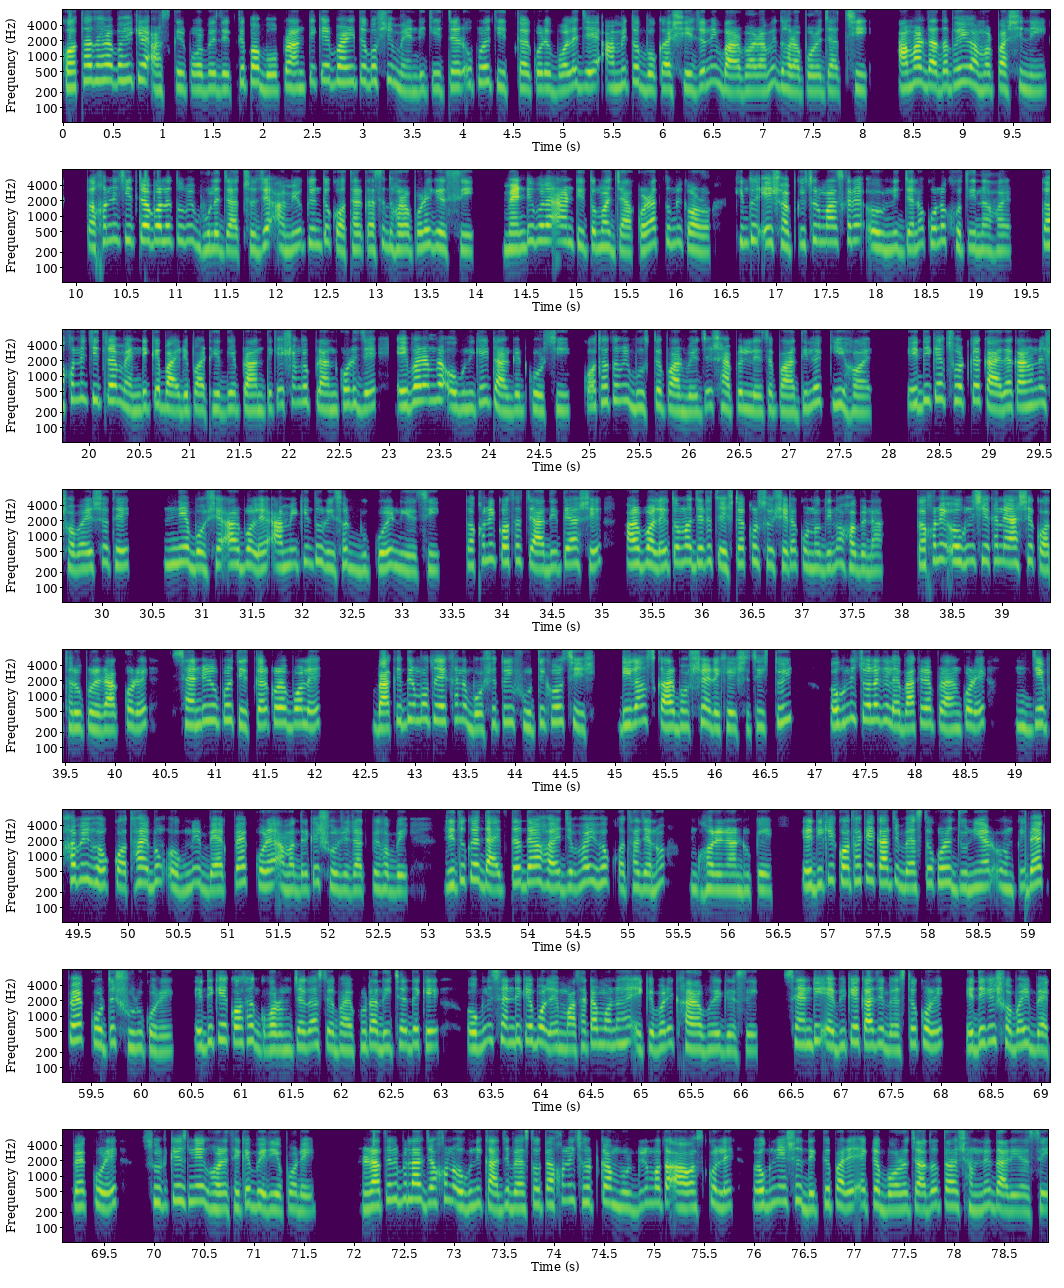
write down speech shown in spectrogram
কথা ধারাবাহিকের আজকের পর্বে দেখতে পাবো, প্রান্তিকের বাড়িতে বসে ম্যান্ডি চিত্রার উপরে চিৎকার করে বলে যে, আমি তো বোকা সেই জন্যই বারবার আমি ধরা পড়ে যাচ্ছি। আমার দাদা ভাইও আমার পাশে নেই। তখনই চিত্রা বলে, তুমি ভুলে যাচ্ছ যে, আমিও কিন্তু কথার কাছে ধরা পড়ে গেছি। ম্যান্ডি বলে, আন্টি, তোমার যা করার তুমি করো। কিন্তু এই সবকিছুর মাঝখানে অগ্নির যেন কোনো ক্ষতি না হয়। তখনই চিত্রা ম্যান্ডিকে বাইরে পাঠিয়ে দিয়ে প্রান্তিকের সঙ্গে প্ল্যান করে যে, এবার আমরা অগ্নিকেই টার্গেট করছি। কথা তুমি বুঝতে পারবে যে, সাপের লেজে পা দিলে কি হয়? এদিকে ছোটকা কায়দা কারণে সবাইয়ের সাথে নিয়ে বসে আর বলে, আমি কিন্তু রিসোর্ট বুক করে নিয়েছি। তখনই কথা চা দিতে আসে আর বলে, তোমরা যেটা চেষ্টা করছ সেটা কোনোদিনও হবে না। তখনই অগ্নি সেখানে আসে কথার উপরে রাগ করে, স্যান্ডির উপর চিৎকার করে বলে, বাকিদের মতো এখানে বসে তুই ফুর্তি করছিস? ডিলান্স কার ভরসায় রেখে এসেছিস তুই? অগ্নি চলে গেলে বাকিরা প্রাণ করে, যেভাবেই হোক কথা এবং অগ্নির ব্যাগ প্যাক করে আমাদেরকে সরিয়ে রাখতে হবে। ঋতুকে দায়িত্ব দেওয়া হয়, যেভাবেই হোক কথা যেন ঘরে না ঢুকে। এদিকে কথাকে কাজে ব্যস্ত করে জুনিয়র অঙ্কে ব্যাগ প্যাক করতে শুরু করে। এদিকে কথা গরম জায়গা জায়গাছে ভাইফোঁটা দিচ্ছে দেখে অগ্নি স্যান্ডিকে বলে, মাথাটা মনে হয় একেবারে খারাপ হয়ে গেছে। স্যান্ডি এবিকে কাজে ব্যস্ত করে এদিকে সবাই ব্যাগ প্যাক করে সুটকেস নিয়ে ঘরে থেকে বেরিয়ে পড়ে। রাতের বেলা যখন অগ্নি কাজে ব্যস্ত, তখনই ছোটকা মুরগির মতো আওয়াজ করলে অগ্নি এসে দেখতে পারে একটা বড় চাদর তার সামনে দাঁড়িয়ে আছে।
